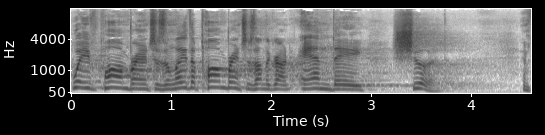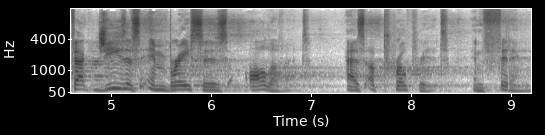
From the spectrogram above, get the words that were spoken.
wave palm branches and lay the palm branches on the ground, and they should. In fact, Jesus embraces all of it as appropriate and fitting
